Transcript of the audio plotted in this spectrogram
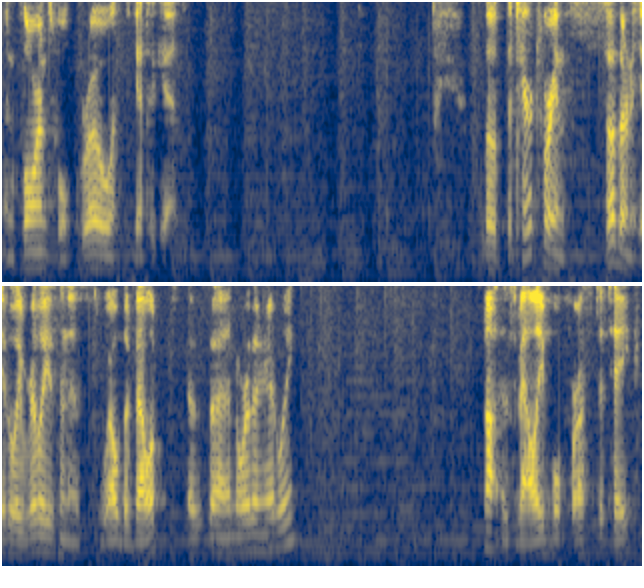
And Florence will grow yet again. Although the territory in southern Italy really isn't as well developed as uh, northern Italy. It's not as valuable for us to take.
